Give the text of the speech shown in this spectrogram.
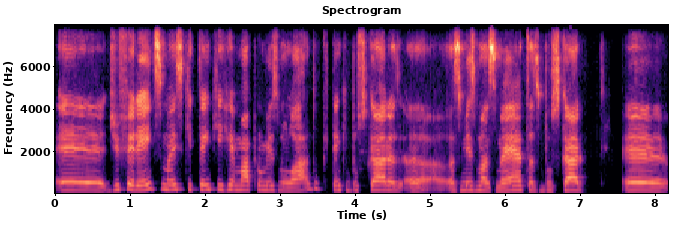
é, diferentes, mas que têm que remar para o mesmo lado, que têm que buscar a, a, as mesmas metas, buscar é,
